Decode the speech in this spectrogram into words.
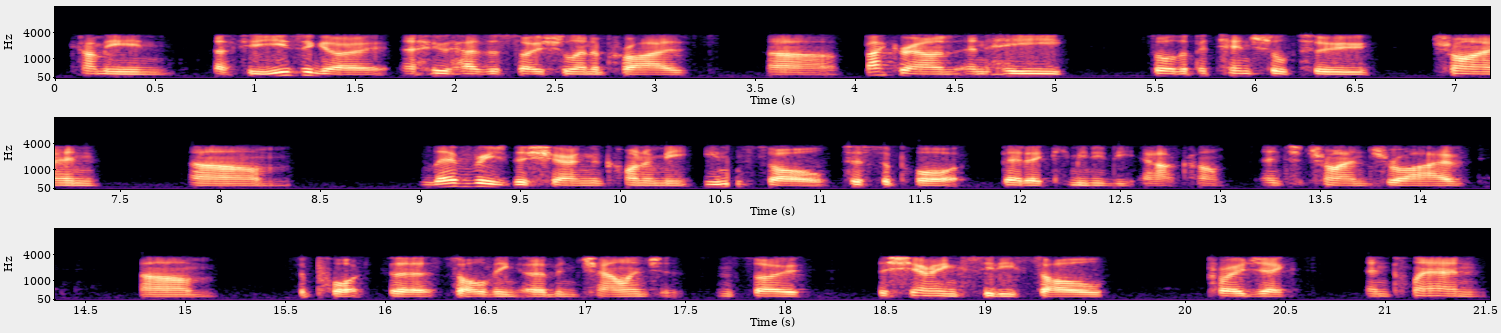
come in a few years ago who has a social enterprise uh, background, and he saw the potential to try and um, leverage the sharing economy in Seoul to support better community outcomes and to try and drive um, support for solving urban challenges. And so the Sharing City Seoul project and plan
